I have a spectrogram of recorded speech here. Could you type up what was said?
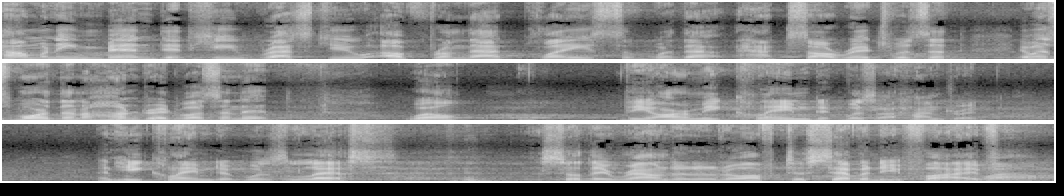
How many men did he rescue up from that place where that Hacksaw Ridge was? It, it was more than 100, wasn't it? Well, the Army claimed it was 100, and he claimed it was less. so they rounded it off to 75. Wow.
